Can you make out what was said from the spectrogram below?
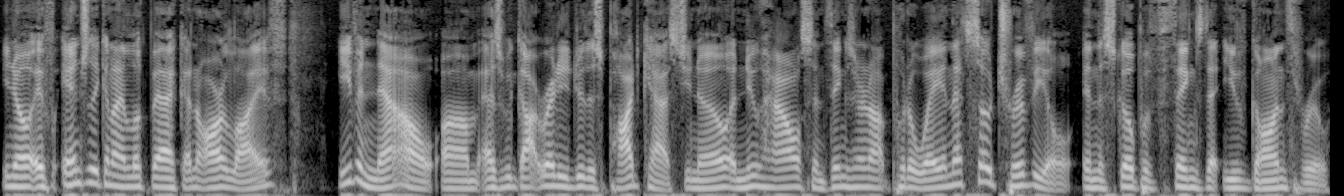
You know, if Angelique and I look back on our life, even now, um, as we got ready to do this podcast, you know, a new house and things are not put away. And that's so trivial in the scope of things that you've gone through.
